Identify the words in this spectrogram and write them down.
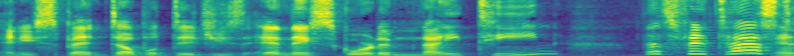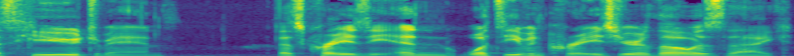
and he spent double digits and they scored him 19, that's fantastic. That's huge, man. That's crazy. And what's even crazier though is like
